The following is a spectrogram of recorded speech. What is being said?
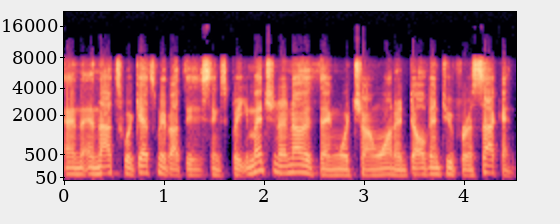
And, and that's what gets me about these things. But you mentioned another thing, which I want to delve into for a second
